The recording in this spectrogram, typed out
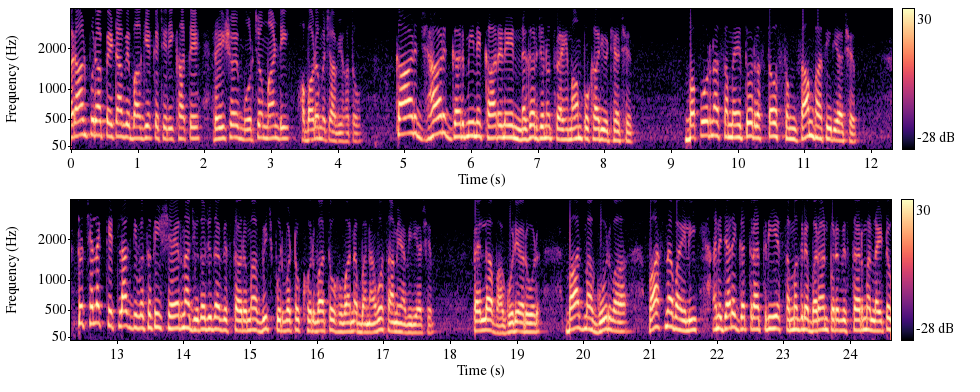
બરાનપુરા પેટા વિભાગીય કચેરી ખાતે રહીશોએ મોરચો માંડી હોબાળો મચાવ્યો હતો. કાળઝાળ ગરમીને કારણે નગરજનો ત્રાહિમામ પોકારી ઉઠ્યા છે. બપોરના સમયે તો રસ્તાઓ સમસામ ભાસી રહ્યા છે. તો છેલ્લા કેટલાક દિવસોથી શહેરના જુદા જુદા વિસ્તારોમાં વીજ પુરવઠો ખોરવાતો હોવાના બનાવો સામે આવી રહ્યા છે. પહેલા વાઘોડિયા રોડ, બાદમાં ગોરવા વાસના વાયલી અને જ્યારે ગત રાત્રિએ સમગ્ર બરાનપુરા વિસ્તારમાં લાઇટો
